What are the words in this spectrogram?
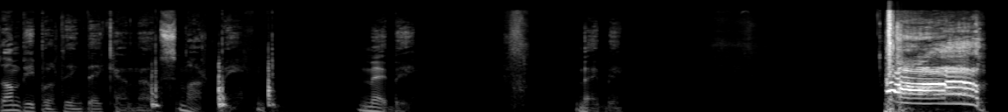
Some people think they can outsmart me. Maybe. Maybe. Ah!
